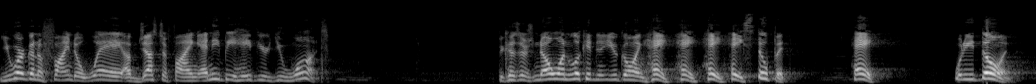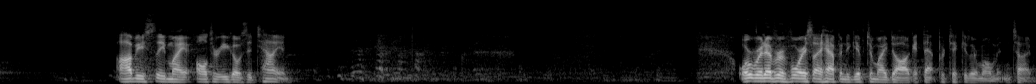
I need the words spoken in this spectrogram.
you are going to find a way of justifying any behavior you want. Because there's no one looking at you going, hey, hey, hey, hey, stupid. Hey, what are you doing? Obviously, my alter ego is Italian. Or whatever voice I happen to give to my dog at that particular moment in time.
